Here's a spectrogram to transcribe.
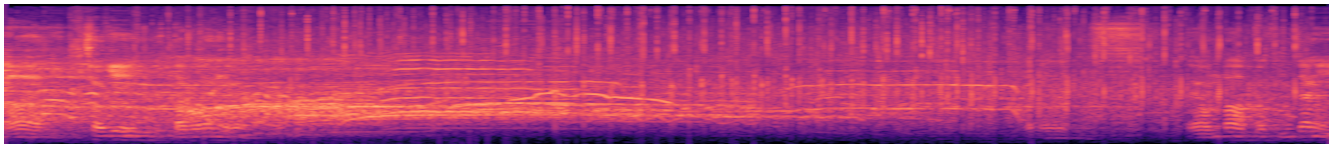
아 저기 있다고 하네요. 네, 엄마 아빠 굉장히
